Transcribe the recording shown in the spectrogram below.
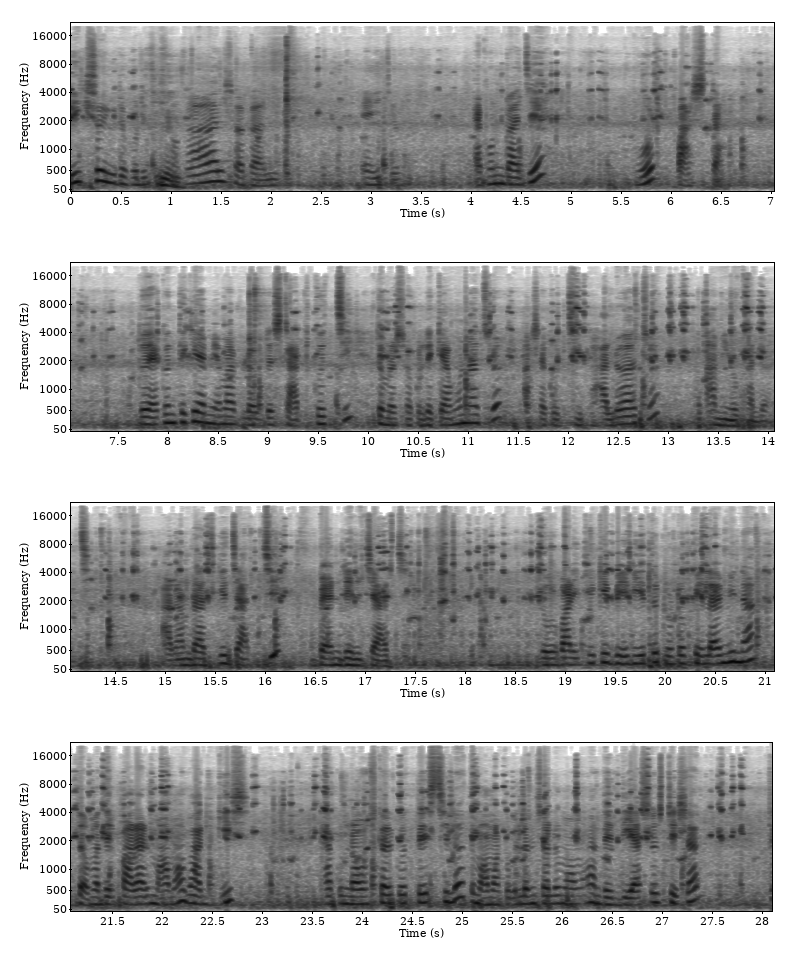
রিক্সায় উঠে পড়েছি সকাল সকাল। এই যে এখন বাজে ভোর পাঁচটা। তো এখন থেকে আমি আমার ব্লগটা স্টার্ট করছি। তোমরা সকলে কেমন আছো? আশা করছি ভালো আছো। আমিও ভালো আছি। আর আমরা আজকে যাচ্ছি ব্যান্ডেল চার্চ। তো বাড়ি থেকে বেরিয়ে তো টোটো পেলামই না, তো আমাদের পাড়ার মামা ভাগ্যিস। ঠাকুর নমস্কার করতে এসেছিল, তো মামাকে বললাম, চলো মামা, আমাদের দিয়ে আসো স্টেশন। তো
